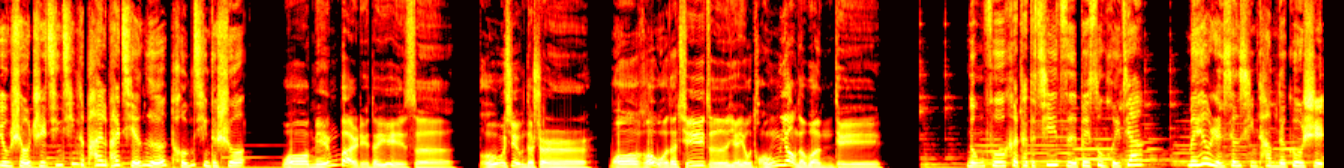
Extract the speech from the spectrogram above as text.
用手指轻轻地拍了拍前额，同情地说：“我明白你的意思。”不幸的是，我和我的妻子也有同样的问题。农夫和他的妻子被送回家，没有人相信他们的故事，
